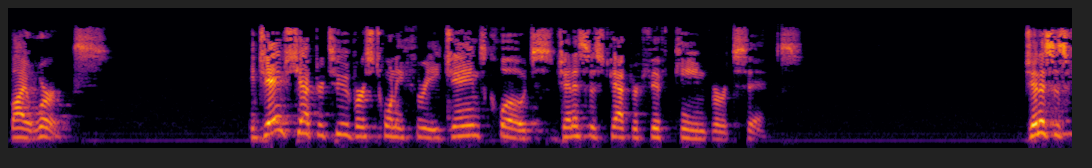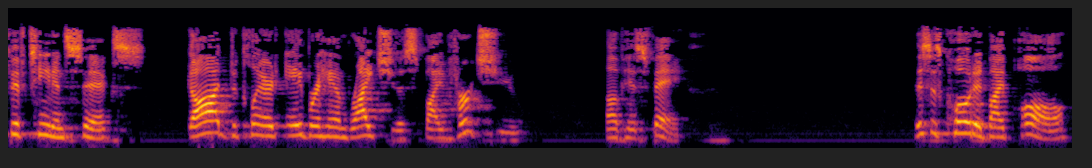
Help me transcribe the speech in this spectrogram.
by works. In James chapter 2 verse 23, James quotes Genesis chapter 15 verse 6. Genesis 15 and 6, God declared Abraham righteous by virtue of his faith. This is quoted by Paul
